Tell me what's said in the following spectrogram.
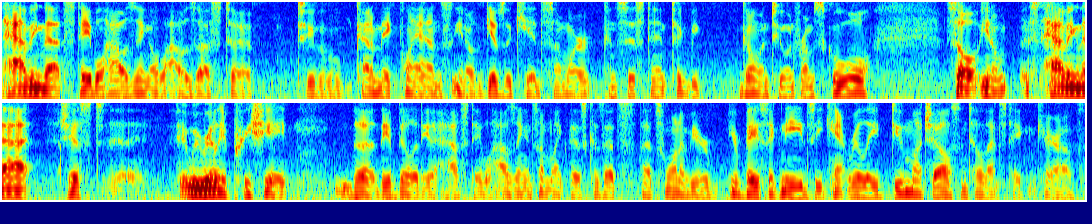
having that stable housing allows us to to kind of make plans. You know, gives the kids somewhere consistent to be going to and from school. So you know, having that just uh, we really appreciate the the ability to have stable housing and something like this because that's that's one of your your basic needs. You can't really do much else until that's taken care of.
